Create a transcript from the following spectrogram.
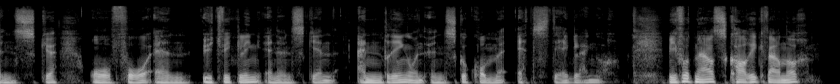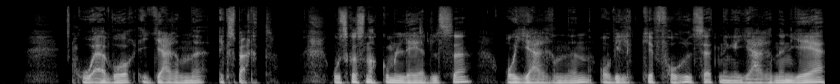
ønsker å få en utvikling, en ønsker en endring, og en ønsker å komme et steg lenger. Vi har fått med oss Kari Kverner. Hun er vår hjerneekspert. Hun skal snakke om ledelse og hjernen og hvilke forutsetninger hjernen gir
